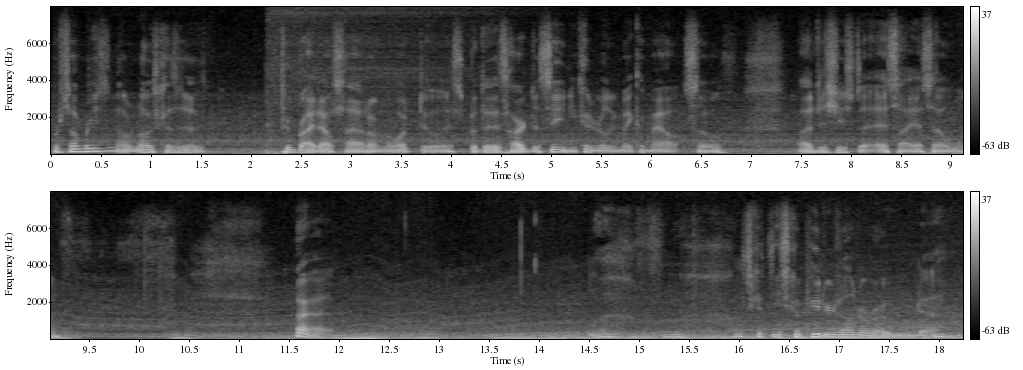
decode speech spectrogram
For some reason, I don't know. It's because it's too bright outside. I don't know what to do with this, but it's hard to see, and you couldn't really make them out. So I just used the SISL one. All right. Let's get these computers on the road. Uh,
